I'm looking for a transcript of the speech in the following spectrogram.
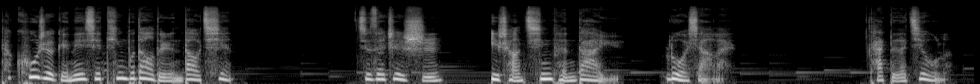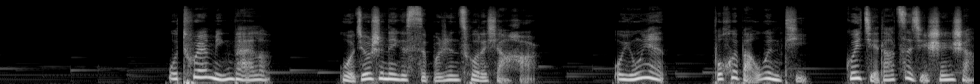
他哭着给那些听不到的人道歉。就在这时，一场倾盆大雨落下来，他得救了。我突然明白了，我就是那个死不认错的小孩我永远不会把问题归结到自己身上。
